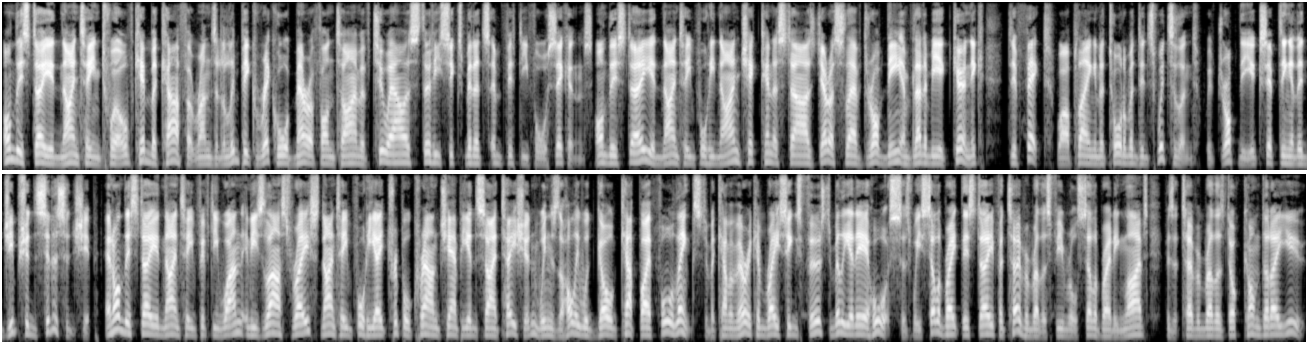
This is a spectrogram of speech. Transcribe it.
On this day in 1912, Ken McArthur runs an Olympic record marathon time of 2 hours, 36 minutes, and 54 seconds. On this day in 1949, Czech tennis stars Jaroslav Drobny and Vladimir Cernik defect while playing in a tournament in Switzerland, with Drobny accepting an Egyptian citizenship. And on this day in 1951, in his last race, 1948 Triple Crown champion Citation wins the Hollywood Gold Cup by four lengths to become American racing's first millionaire horse. As we celebrate this day for Tobin Brothers Funeral Celebrating Lives, visit tobinbrothers.com.au.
